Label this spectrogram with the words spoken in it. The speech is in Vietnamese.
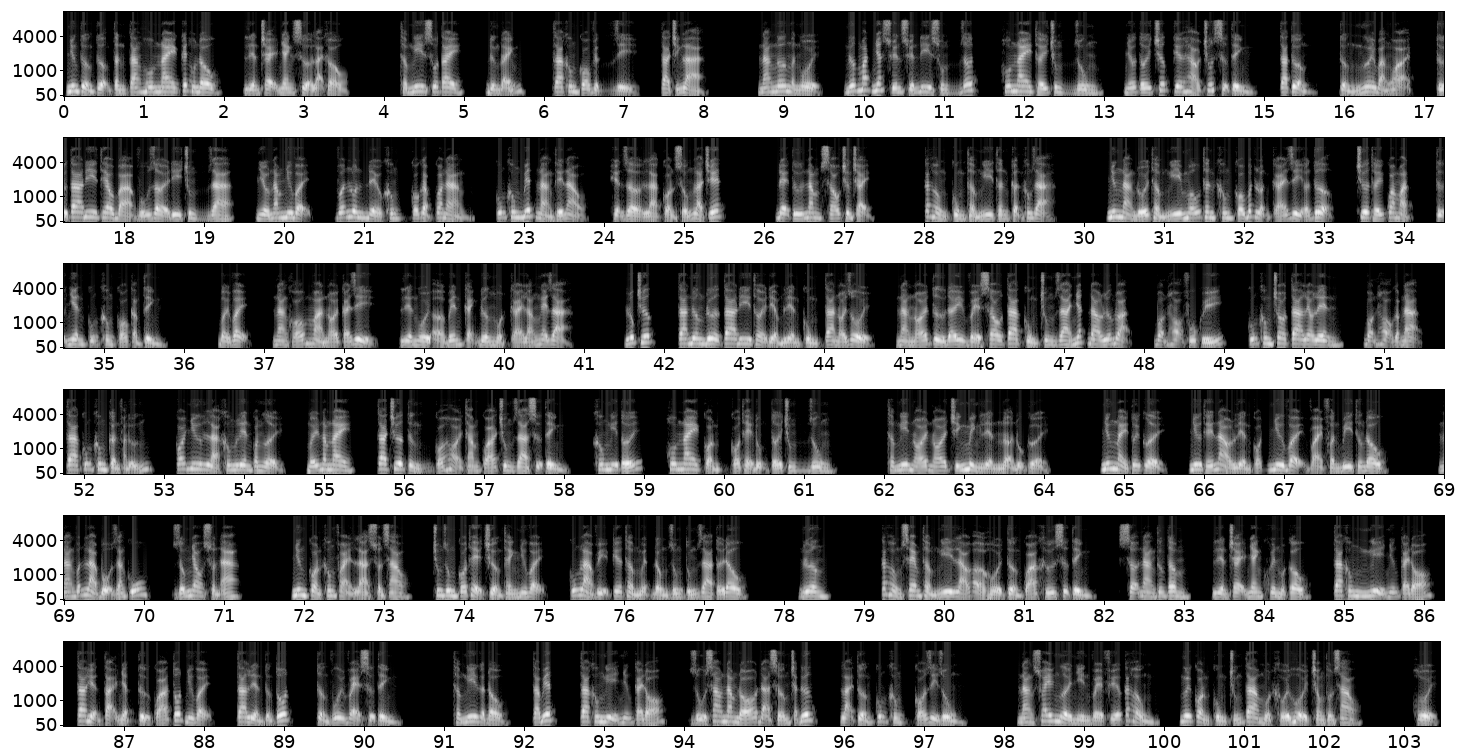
Nhưng tưởng tượng tần tăng hôm nay kết hôn đâu, liền chạy nhanh sửa lại khẩu. Thẩm nghi xua tay, đừng đánh, ta không có việc gì, ta chính là. Nàng ngơ ngẩn ngồi, nước mắt nhất xuyến xuyến đi xuống rớt, hôm nay thấy Trung Dung, nhớ tới trước kia hảo chút sự tình, ta tưởng, tưởng ngươi bà ngoại, từ ta đi theo bà Vũ rời đi Trung ra, nhiều năm như vậy, vẫn luôn đều không có gặp qua nàng, cũng không biết nàng thế nào, hiện giờ là còn sống là chết. Đệ tứ năm sáu chương chạy. Các hồng cùng thẩm nghi thân cận không giả. Nhưng nàng đối thẩm nghi mẫu thân không có bất luận cái gì ấn tượng, chưa thấy qua mặt, tự nhiên cũng không có cảm tình. Bởi vậy, nàng khó mà nói cái gì, liền ngồi ở bên cạnh đường một cái lắng nghe giả. Lúc trước, ta nương đưa ta đi thời điểm liền cùng ta nói rồi, nàng nói từ đây về sau ta cùng chung gia nhất đao lưỡng đoạn, bọn họ phú quý, cũng không cho ta leo lên, bọn họ gặp nạn, ta cũng không cần phản ứng, coi như là không liên quan người. Mấy năm nay, ta chưa từng có hỏi thăm quá chung gia sự tình, không nghĩ tới, hôm nay còn có thể đụng tới Trung Dung. Thầm nghi nói nói chính mình liền nở nụ cười. Nhưng này tôi cười, như thế nào liền có như vậy vài phần bi thương đâu. Nàng vẫn là bộ dáng cũ, giống nhau xuân A. Nhưng còn không phải là xuân sao, Trung Dung có thể trưởng thành như vậy, cũng là vị kia thẩm nguyệt đồng dung túng ra tới đâu. Nương. Các hồng xem thẩm nghi lão ở hồi tưởng quá khứ sự tình, sợ nàng thương tâm, liền chạy nhanh khuyên một câu, ta không nghĩ những cái đó, ta hiện tại nhật tử quá tốt như vậy, ta liền tưởng tốt, tưởng vui vẻ sự tình. Thẩm nghi gật đầu, ta biết, ta không nghĩ những cái đó, dù sao năm đó đã sớm chặt đứt, lại tưởng cũng không có gì dùng. Nàng xoay người nhìn về phía các hồng, ngươi còn cùng chúng ta một khối hồi trong thôn sao. Hồi.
